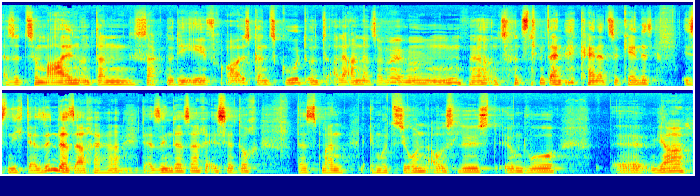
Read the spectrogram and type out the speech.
Also zu malen und dann sagt nur die Ehefrau, oh, ist ganz gut und alle anderen sagen, mm, ja, und sonst nimmt einen keiner zur Kenntnis, ist nicht der Sinn der Sache. Ja? Der Sinn der Sache ist ja doch, dass man Emotionen auslöst, irgendwo äh, ja,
